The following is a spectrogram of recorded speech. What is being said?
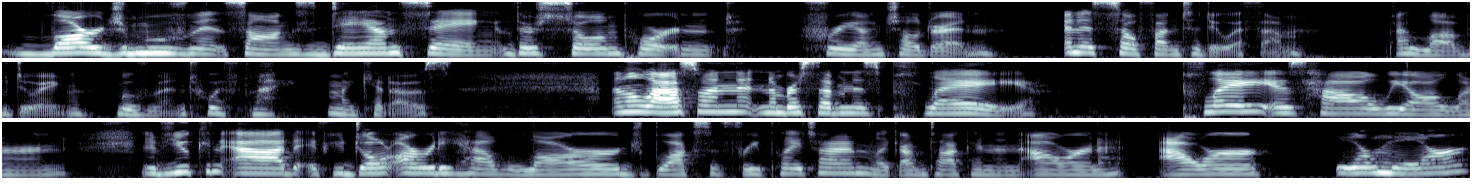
large movement songs, dancing. They're so important for young children. And it's so fun to do with them. I love doing movement with my, my kiddos. And the last one, number seven, is play. Play is how we all learn. And if you can add, if you don't already have large blocks of free play time, like I'm talking an hour and an hour or more,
